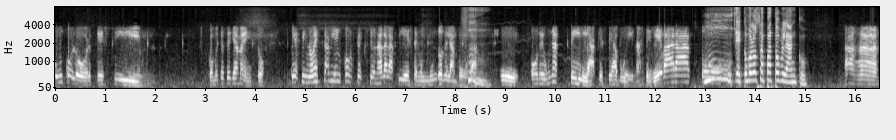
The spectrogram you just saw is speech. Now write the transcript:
un color que si, ¿cómo es que se llama esto? Que si no está bien confeccionada la pieza en el mundo de la moda, eh, o de una tela que sea buena, se ve barato. Mm, es como los zapatos blancos. Ajá.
